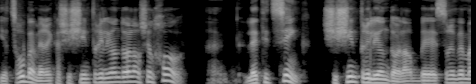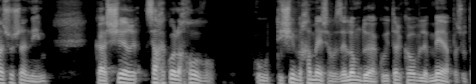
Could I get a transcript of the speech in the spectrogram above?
יצרו באמריקה 60 טריליון דולר של חוב. let it sink. 60 טריליון דולר ב-20 ומשהו שנים, כאשר סך הכל החוב הוא 95 אבל זה לא מדויק הוא יותר קרוב ל-100 פשוט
